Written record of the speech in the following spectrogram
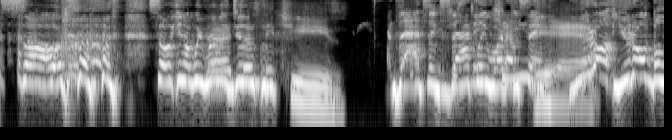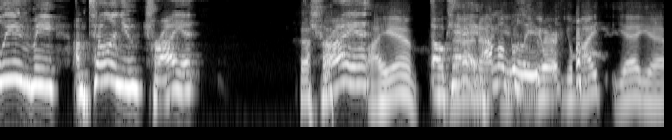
So, so you know, we really yeah, do. Just eat cheese. That's exactly what cheese. I'm saying. Yeah. You don't, you don't believe me? I'm telling you, try it. Try it. I am. Okay, no, no, I'm a believer. You, you, might, yeah, yeah.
